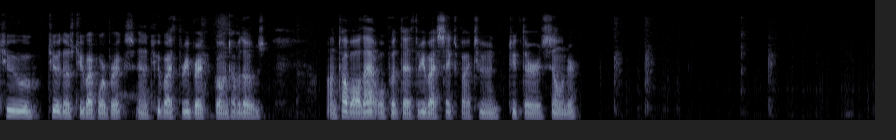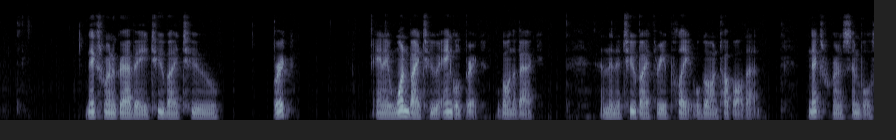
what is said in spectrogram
two, two of those 2x4 bricks, and a 2x3 brick will go on top of those. On top of all that, we'll put the 3x6 by 2 and 2 thirds cylinder. Next, we're going to grab a 2x2 brick and a 1x2 angled brick will go on the back. And then a 2x3 plate will go on top of all that. Next, we're going to assemble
